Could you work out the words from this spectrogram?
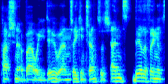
passionate about what you do and taking chances. And the other thing that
